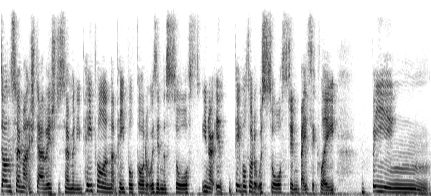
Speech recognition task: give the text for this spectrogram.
done so much damage to so many people and that people thought it was in the source you know it, people thought it was sourced in basically being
